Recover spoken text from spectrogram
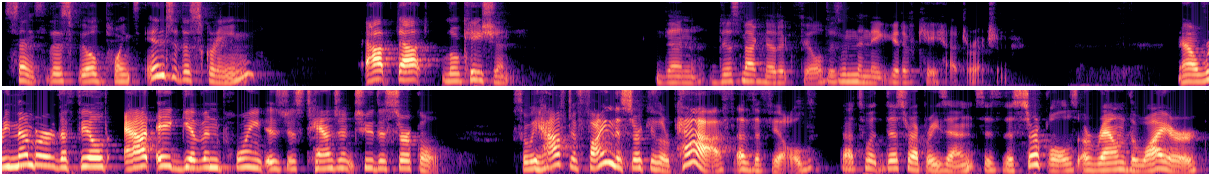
Since this field points into the screen at that location, then this magnetic field is in the negative k hat direction. Now remember the field at a given point is just tangent to the circle. So we have to find the circular path of the field. That's what this represents, is the circles around the wire.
